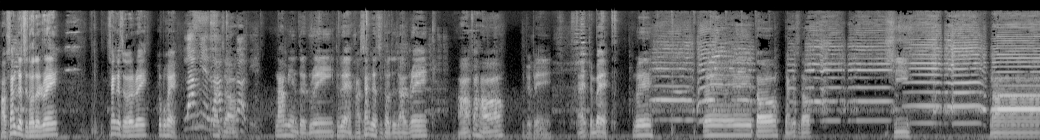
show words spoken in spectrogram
好，三个指头的瑞，三个指头的瑞，会不会？拉面拉到底。拉面的瑞，对不对？好，三个指头就叫瑞，好，放好哦，预备备，来准备，瑞瑞哆，两个指头，西拉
